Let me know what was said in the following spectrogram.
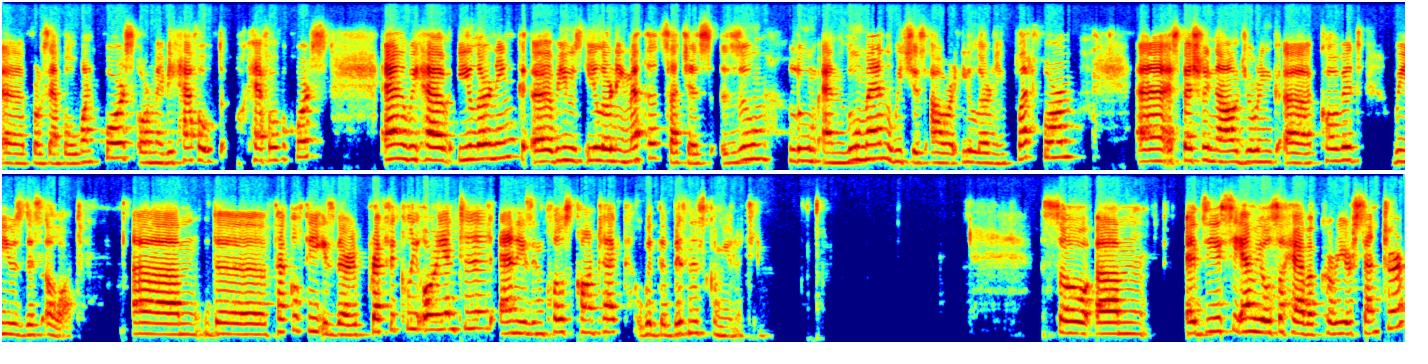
uh, for example, one course or maybe half of, half of a course. And we have e-learning. Uh, we use e-learning methods such as Zoom, Loom, and Loomen, which is our e-learning platform. Uh, especially now during COVID, we use this a lot. um, the faculty is very practically oriented and is in close contact with the business community. So um, at ZSEM, we also have a career center,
